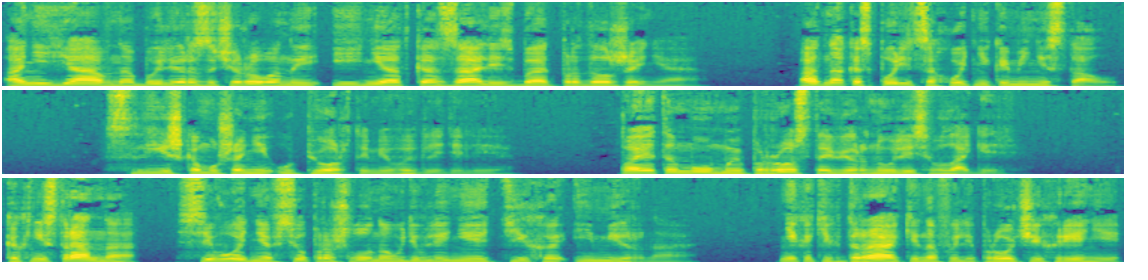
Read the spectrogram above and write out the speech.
они явно были разочарованы и не отказались бы от продолжения. Однако спорить с охотниками не стал. Слишком уж они упертыми выглядели. Поэтому мы просто вернулись в лагерь. Как ни странно, сегодня все прошло на удивление тихо и мирно. Никаких дракинов или прочей хрени,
